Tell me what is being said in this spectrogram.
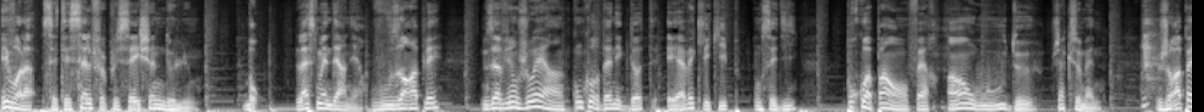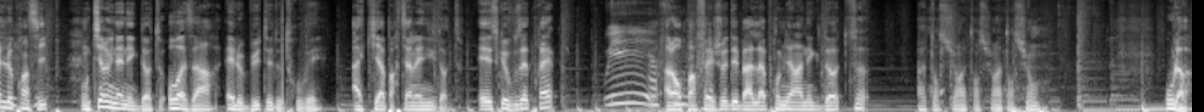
Et voilà, c'était Self Appreciation de Lume. Bon, la semaine dernière, vous vous en rappelez? Nous avions joué à un concours d'anecdotes et avec l'équipe, on s'est dit pourquoi pas en faire un ou deux chaque semaine? Je rappelle le principe, on tire une anecdote au hasard et le but est de trouver à qui appartient l'anecdote. Est-ce que vous êtes prêts? Oui. Alors parfait, je déballe la première anecdote. Attention, attention, attention. Oula.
